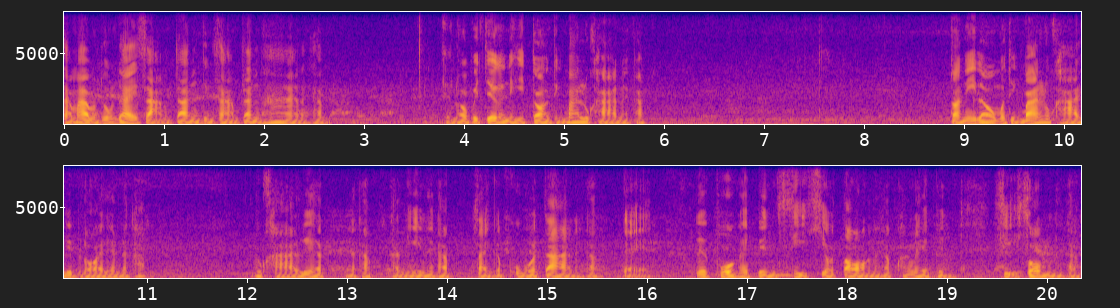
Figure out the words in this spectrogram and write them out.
สามารถบรรทุกได้ 3 ตันถึง 3 ตัน 5 นะครับ เดี๋ยวเราไปเจอกันในทีตอนถึงบ้านลูกค้านะครับ ตอนนี้เรามาถึงบ้านลูกค้าเรียบร้อยแล้วนะครับ ลูกค้าเลือกนะครับคันนี้นะครับใส่กับคูโบต้านะครับ แต่เลือกพ่วงให้เป็นสีเขียวตองนะครับ ข้างในเป็นสีส้มนะครับ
